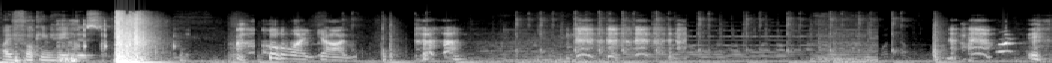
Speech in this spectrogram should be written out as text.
I fucking hate this. My god. What is-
